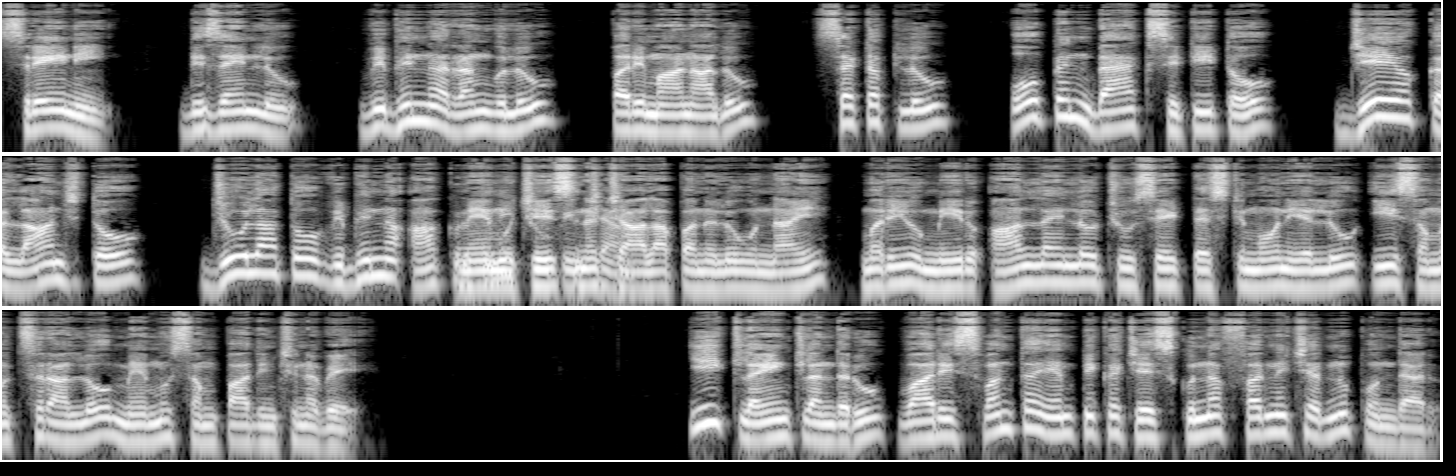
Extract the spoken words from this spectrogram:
శ్రేణి డిజైన్లు విభిన్న రంగులు పరిమాణాలు సెటప్లు ఓపెన్ బ్యాక్ సిటీతో జే యొక్క లాంజ్తో జూలాతో విభిన్న ఆకు మేము చేసిన చాలా పనులు ఉన్నాయి మరియు మీరు ఆన్లైన్లో చూసే టెస్టిమోనియల్లు ఈ సంవత్సరాల్లో మేము సంపాదించినవే. ఈ క్లయింట్లందరూ వారి స్వంత ఎంపిక చేసుకున్న ఫర్నిచర్ను పొందారు.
